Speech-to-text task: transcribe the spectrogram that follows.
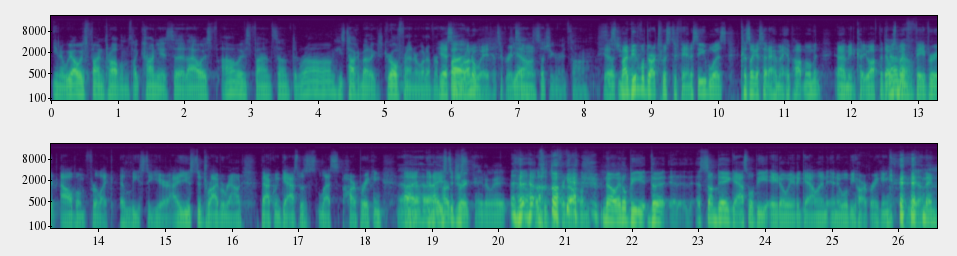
you know we always find problems like kanye said i always i always find something wrong he's talking about his girlfriend or whatever Yes, but, and Runaway. That's a great yeah song. such a great song Yes. Such My beautiful dark twisted fantasy was because, like I said, I had my hip hop moment. And I mean to cut you off, but that was my no. favorite album for like at least a year. I used to drive around back when gas was less heartbreaking, uh, and I used to just Heartbreak 808 no, that's a different album no, it'll be the uh, someday gas will be 808 a gallon and it will be heartbreaking. Yeah. and then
